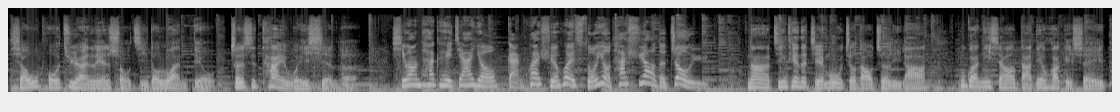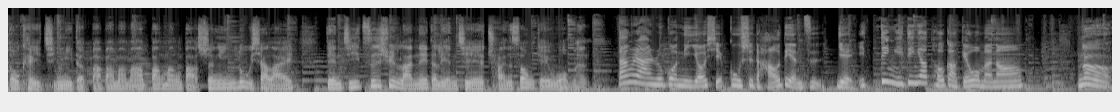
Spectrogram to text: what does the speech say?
小巫婆居然连手机都乱丢，真是太危险了。希望她可以加油，赶快学会所有她需要的咒语。那今天的节目就到这里啦。不管你想要打电话给谁，都可以请你的爸爸妈妈帮忙把声音录下来，点击资讯栏内的链接传送给我们。当然，如果你有写故事的好点子，也一定一定要投稿给我们哦。那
